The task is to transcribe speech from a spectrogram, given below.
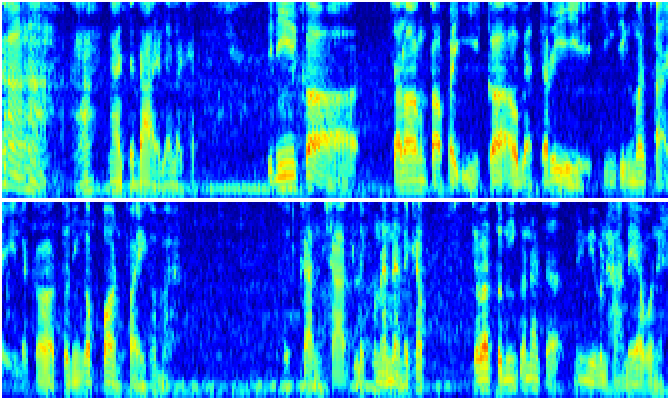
อ่าอะน่าจะได้แล้วแหละครับ ทีนี้ก็จะลองต่อไปอีกก็เอาแบตเตอรี่จริง ๆ มาใส่ แล้วก็ตัวนี้ก็ป้อนไฟเข้ามา เกิดการชาร์จอะไรพวกนั้นนะครับ แต่ว่าตัวนี้ก็น่าจะไม่มีปัญหาแล้วนะ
